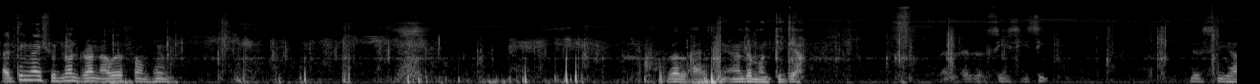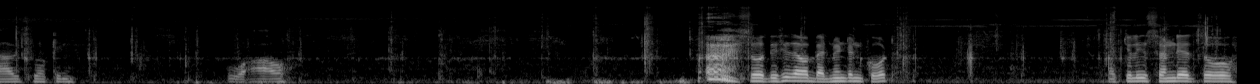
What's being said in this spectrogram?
I think I should not run away from him. Well, I see another monkey there. Well, See, see, see. Let's see how it's working. Wow. so this is our badminton court. Actually, Sunday, so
